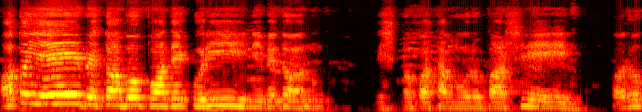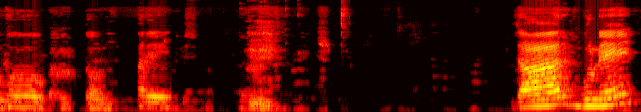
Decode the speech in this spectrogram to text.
অতএব তব পদে করি নিবেদন। কৃষ্ণ কথা মোর পাশে করভ কীর্তন। হরে কৃষ্ণ। যার গুণে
